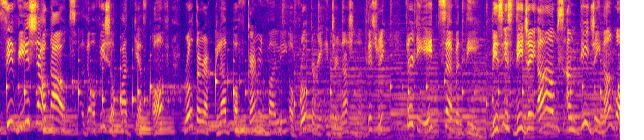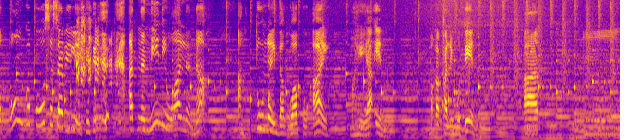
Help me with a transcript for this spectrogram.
CV Shoutouts, the official podcast of Rotary Club of Carmen Valley of Rotary International District 3870. This is DJ Abs, ang DJ na gwapong-gwapo sa sarili at naniniwala na ang tunay na gwapo ay mahiyain, makakalimutin, at mm,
